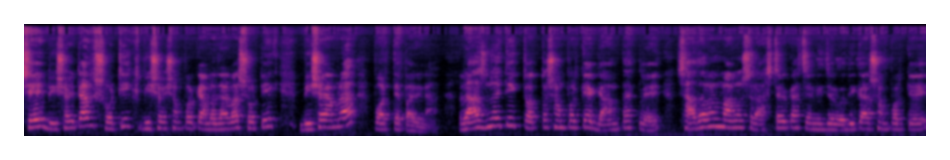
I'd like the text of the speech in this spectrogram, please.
সেই বিষয়টার সঠিক বিষয় সম্পর্কে আমরা জানবার সঠিক বিষয় আমরা পড়তে পারি না। রাজনৈতিক তত্ত্ব সম্পর্কে জ্ঞান থাকলে সাধারণ মানুষ রাষ্ট্রের কাছে নিজের অধিকার সম্পর্কে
